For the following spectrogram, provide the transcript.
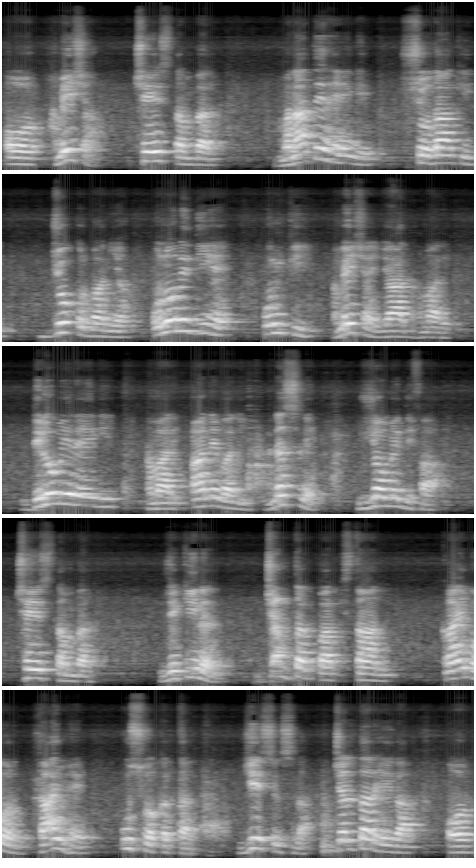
اور ہمیشہ چھ ستمبر مناتے رہیں گے۔ شودا کی جو قربانیاں انہوں نے دی ہیں، ان کی ہمیشہ یاد ہمارے دلوں میں رہے گی۔ ہماری آنے والی نسلیں یوم دفاع، چھ ستمبر، یقیناً جب تک پاکستان قائم اور دائم ہے، اس وقت تک یہ سلسلہ چلتا رہے گا اور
